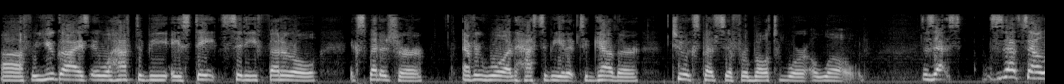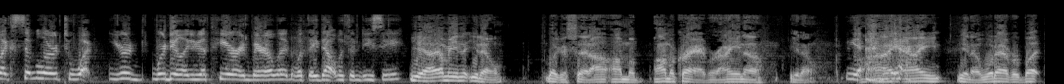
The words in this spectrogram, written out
Uh, for you guys, it will have to be a state, city, federal expenditure. Everyone has to be in it together. Too expensive for Baltimore alone. Does that does that sound like similar to what you're we're dealing with here in Maryland? What they dealt with in DC? Yeah, I mean, you know, like I said, I, I'm a I'm a crabber. I ain't a you know. Yeah, I, yeah. I ain't you know whatever, but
